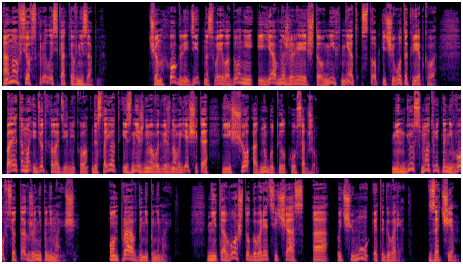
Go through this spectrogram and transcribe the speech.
оно все вскрылось как-то внезапно. Чонхо глядит на свои ладони и явно жалеет, что в них нет стопки чего-то крепкого, поэтому идет к холодильнику, достает из нижнего выдвижного ящика еще одну бутылку саджу. Мингю смотрит на него все так же непонимающе. Он правда не понимает. Не того, что говорят сейчас, а почему это говорят. Зачем?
